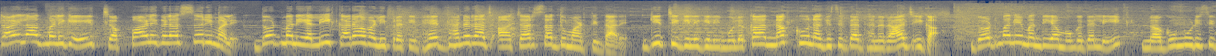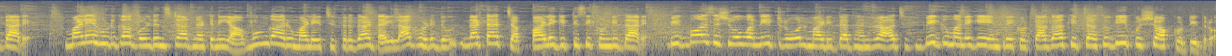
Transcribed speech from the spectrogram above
ಡೈಲಾಗ್ ಮಳಿಗೆ, ಚಪ್ಪಾಳೆಗಳ ಸುರಿಮಳೆ. ದೊಡ್ಡ ಮನೆಯಲ್ಲಿ ಕರಾವಳಿ ಪ್ರತಿಭೆ, ಧನರಾಜ್ ಆಚಾರ್ ಸದ್ದು ಮಾಡ್ತಿದ್ದಾರೆ. ಗಿಚ್ಚಿ ಗಿಲಿಗಿಲಿ ಮೂಲಕ ನಕ್ಕು ನಗಿಸಿದ್ದ ಧನರಾಜ್ ಈಗ ದೊಡ್ಡ ಮನೆ ಮಂದಿಯ ಮೊಗದಲ್ಲಿ ನಗು ಮೂಡಿಸಿದ್ದಾರೆ. ಮಳೆ ಹುಡುಗ ಗೋಲ್ಡನ್ ಸ್ಟಾರ್ ನಟನೆಯ ಮುಂಗಾರು ಮಳೆ ಚಿತ್ರದ ಡೈಲಾಗ್ ಹೊಡೆದು ನಟ ಚಪ್ಪಾಳೆ ಗಿಟ್ಟಿಸಿಕೊಂಡಿದ್ದಾರೆ. ಬಿಗ್ ಬಾಸ್ ಶೋವನ್ನೇ ಟ್ರೋಲ್ ಮಾಡಿದ್ದ ಧನರಾಜ್ ಬಿಗ್ ಮನೆಗೆ ಎಂಟ್ರಿ ಕೊಟ್ಟಾಗ ಕಿಚ್ಚ ಸುದೀಪ್ ಶಾಕ್ ಕೊಟ್ಟಿದ್ರು.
